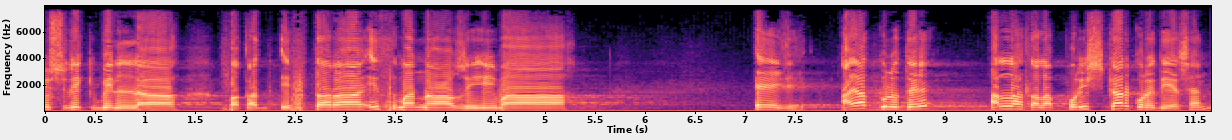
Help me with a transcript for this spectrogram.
يشرك بالله فقد افترى إثما عظيما এই যে আয়াতগুলোতে আল্লাহ তালা পরিষ্কার করে দিয়েছেন,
